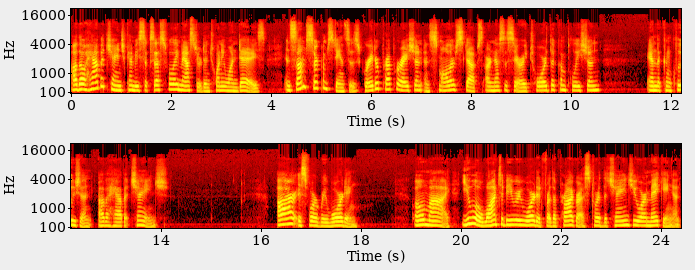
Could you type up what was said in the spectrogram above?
Although habit change can be successfully mastered in 21 days, in some circumstances, greater preparation and smaller steps are necessary toward the completion and the conclusion of a habit change. R is for rewarding. Oh my, you will want to be rewarded for the progress toward the change you are making and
